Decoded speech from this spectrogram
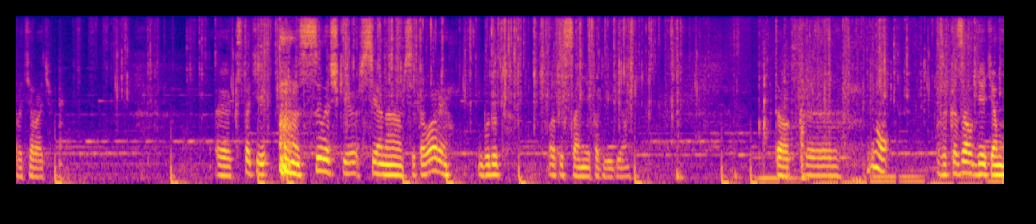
протирать. Э, кстати, ссылочки все на все товары будут в описании под видео. Так, э, ну, заказал детям.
